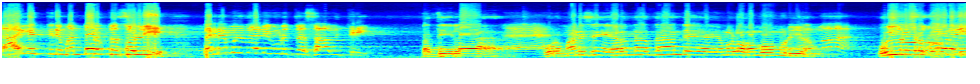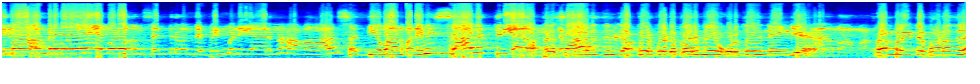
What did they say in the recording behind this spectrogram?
காயத்ரி மந்திரத்தை சொல்லி பெருமை தேடி கொடுத்த சாவித்திரி. பாத்தீங்களா. ஒரு மனுஷன் இறந்தா தான் இந்த யமலோகம் போக முடியும். உயிரோடு போக முடியுமா? யமலோகம் சென்று வந்த பெண்மணி யாருன்னா அவள் சத்தியவான் மனைவி சாவித்திரி சாவித்திரிக்கு அப்பேற்பட்ட பெருமையை கொடுத்தது நீங்க. ரொம்ப கிட்ட போனது?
